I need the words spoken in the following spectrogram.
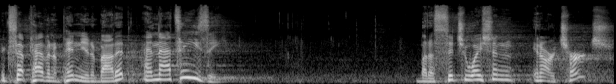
except have an opinion about it, and that's easy. But a situation in our church,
